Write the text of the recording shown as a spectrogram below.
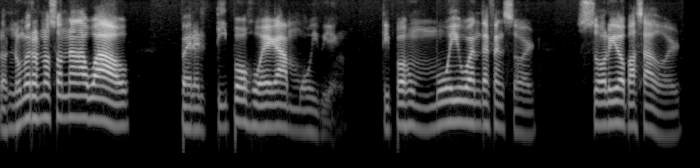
los números no son nada wow, pero el tipo juega muy bien. El tipo es un muy buen defensor, sólido pasador.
